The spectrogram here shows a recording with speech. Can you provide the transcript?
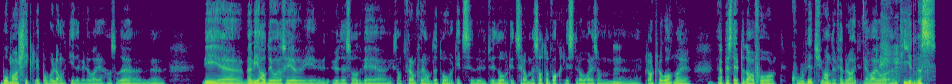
bomma skikkelig på hvor lang tid det ville vare. Altså det vi, men vi hadde jo, altså i UD så hadde vi sant, framforhandlet overtids, utvidet overtidsramme, satt opp vaktlister og var liksom mm. Klar til å gå. Når jeg presterte da å få covid 22.2. Det var jo tidenes,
